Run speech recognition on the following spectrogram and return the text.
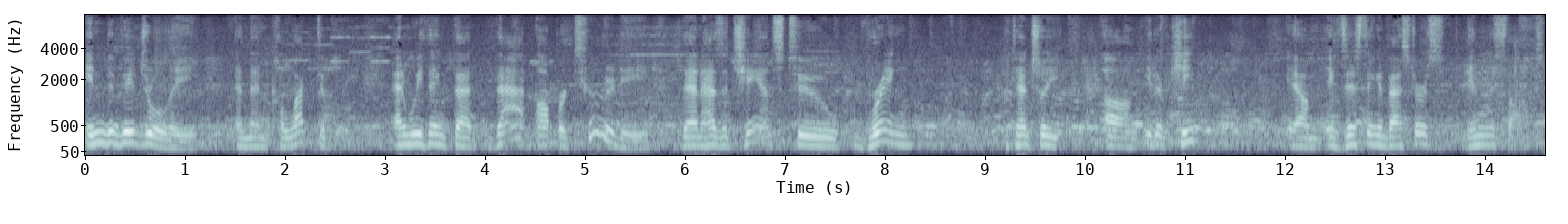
individually and then collectively. And we think that that opportunity then has a chance to bring potentially um, either keep um, existing investors in the stocks,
